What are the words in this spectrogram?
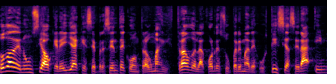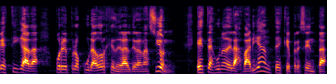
Toda denuncia o querella que se presente contra un magistrado de la Corte Suprema de Justicia será investigada por el Procurador General de la Nación. Esta es una de las variantes que presenta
